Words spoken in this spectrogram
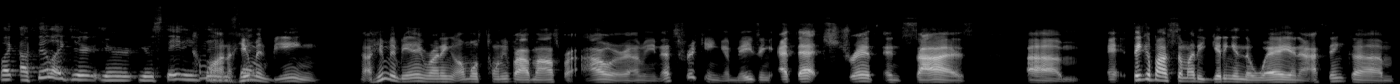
like I feel like you're you're you're stating Come on, a that human being, a human being running almost 25 miles per hour. I mean, that's freaking amazing at that strength and size. Um, and think about somebody getting in the way, and I think um,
